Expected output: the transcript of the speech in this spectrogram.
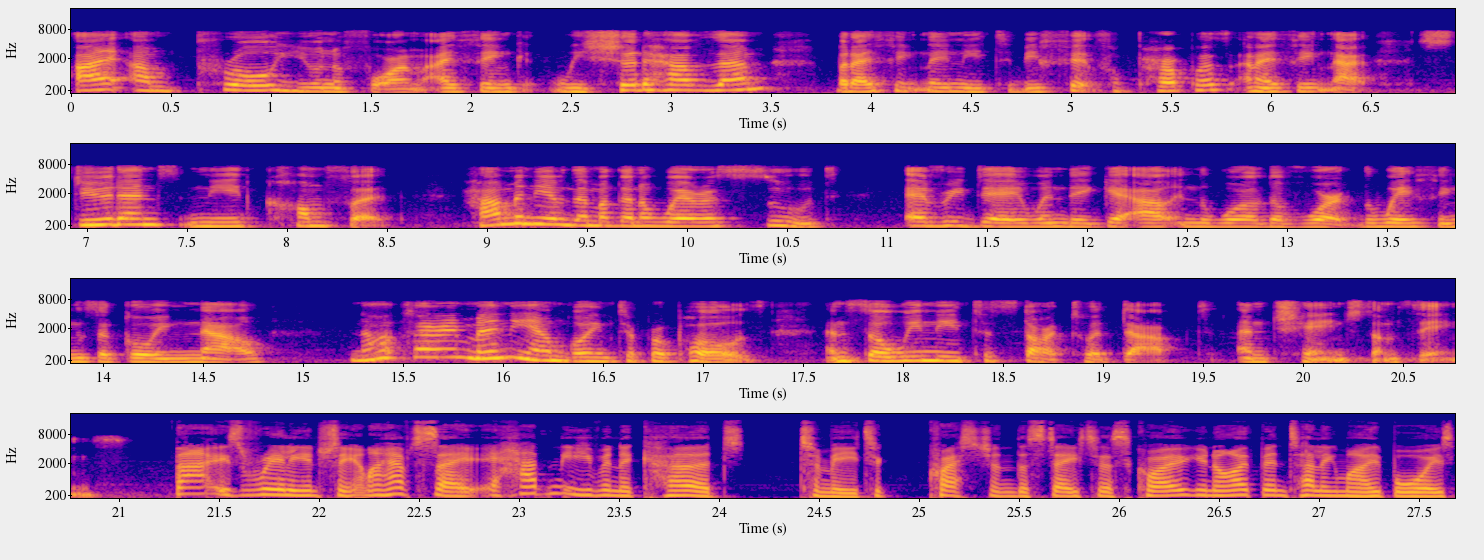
I am pro uniform. I think we should have them, but I think they need to be fit for purpose. And I think that students need comfort. How many of them are going to wear a suit every day when they get out in the world of work, the way things are going now? Not very many, I'm going to propose. And so we need to start to adapt and change some things. That is really interesting. And I have to say, it hadn't even occurred to me to question the status quo. You know, I've been telling my boys,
